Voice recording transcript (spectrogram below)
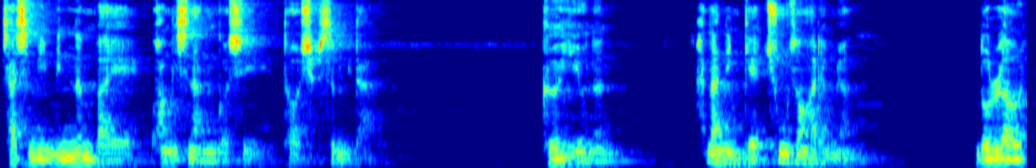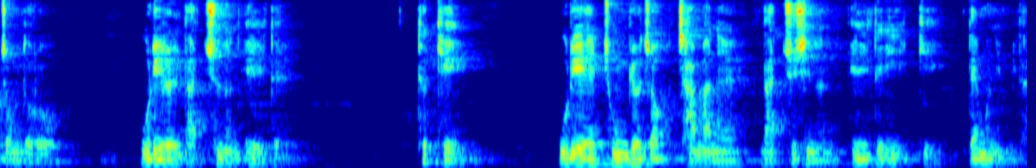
자신이 믿는 바에 광신하는 것이 더 쉽습니다. 그 이유는 하나님께 충성하려면 놀라울 정도로 우리를 낮추는 일들, 특히 우리의 종교적 자만을 낮추시는 일들이 있기 때문입니다.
